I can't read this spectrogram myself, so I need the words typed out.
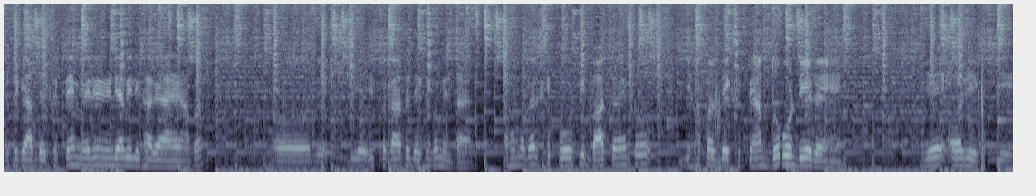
जैसे कि आप देख सकते हैं मेड इन इंडिया भी लिखा गया है यहाँ पर। और ये इस प्रकार से देखने को मिलता है। अब हम अगर इसके पोर्ट की बात करें तो यहाँ पर देख सकते हैं, आप दो पोर्ट दिए गए हैं। ये और ये ये।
